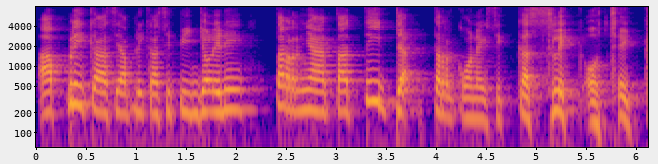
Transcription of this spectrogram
Aplikasi-aplikasi pinjol ini ternyata tidak terkoneksi ke Slick OJK.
